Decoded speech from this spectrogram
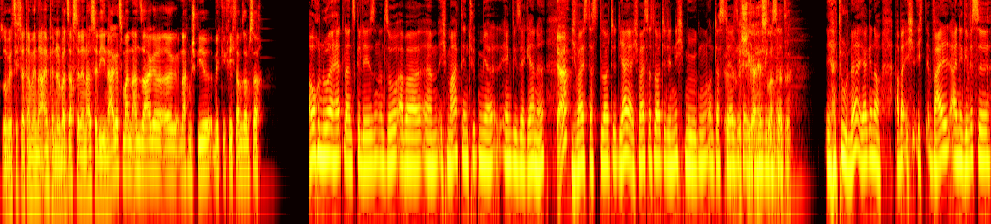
so wird sich das am Ende einpendeln. Was sagst du denn? Hast du die Nagelsmann-Ansage äh, nach dem Spiel mitgekriegt am Samstag? Auch nur Headlines gelesen und so, aber ähm, ich mag den Typen ja irgendwie sehr gerne. Ja? Ich weiß, dass Leute, ja, ja, ich weiß, dass Leute den nicht mögen und dass der äh, sich richtiger Hässler, Alter. Ja, du, ne? Ja, genau. Aber ich, ich weil eine gewisse,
